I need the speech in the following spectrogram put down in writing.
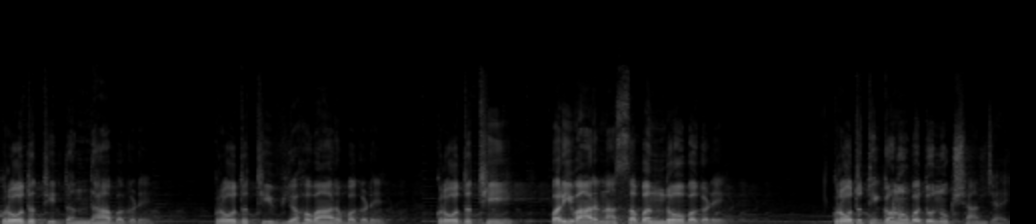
ક્રોધથી ધંધા બગડે. ક્રોધથી વ્યવહાર બગડે. ક્રોધથી પરિવારના સંબંધો બગડે. ક્રોધથી ઘણું બધું નુકસાન જાય.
